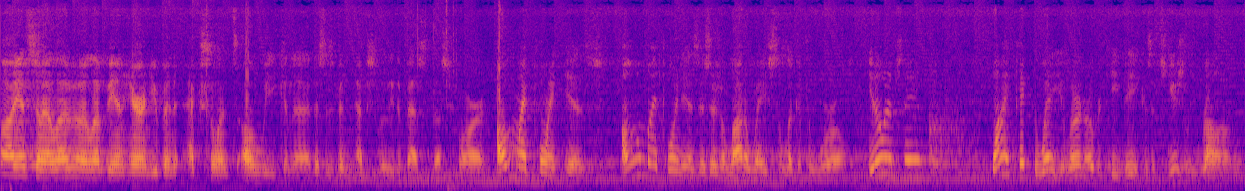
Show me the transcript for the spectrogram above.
Audience, and I love I love being here, and you've been excellent all week, and uh, this has been absolutely the best thus far. All my point is, all my point is, is there's a lot of ways to look at the world. You know what I'm saying? Why pick the way you learn over TV? Because it's usually wrong.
